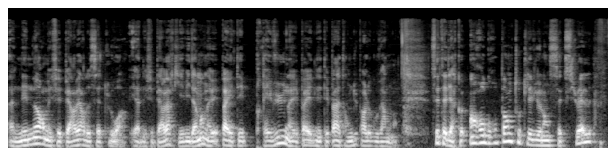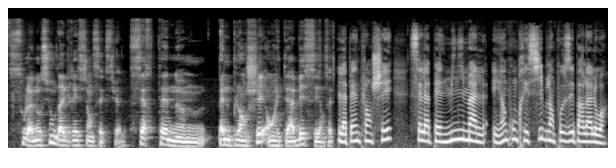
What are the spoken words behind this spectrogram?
un énorme effet pervers de cette loi, et un effet pervers qui évidemment n'avait pas été prévu, n'avait pas, n'était pas attendu par le gouvernement. C'est-à-dire qu'en regroupant toutes les violences sexuelles sous la notion d'agression sexuelle, certaines euh, peines planchées ont été abaissées en fait. La peine planchée, c'est la peine minimale et incompressible imposée par la loi.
